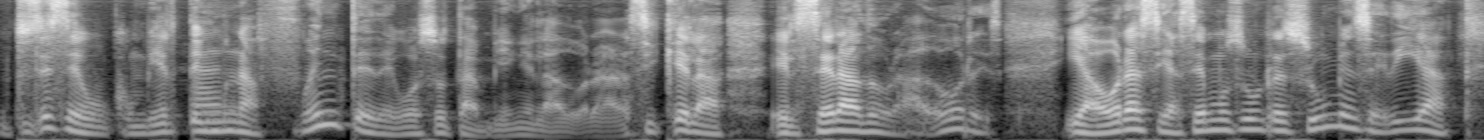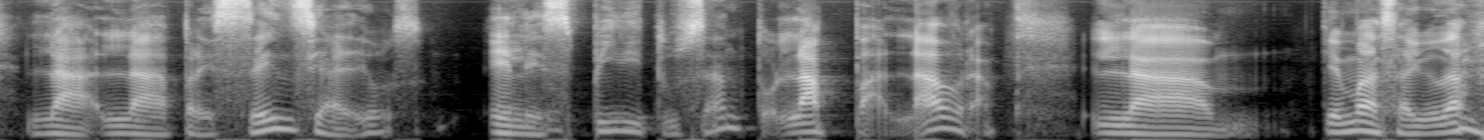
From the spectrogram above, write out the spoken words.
Entonces se convierte en una fuente de gozo también el adorar. Así que la, el ser adoradores. Y ahora si hacemos un resumen sería la, la presencia de Dios, el Espíritu Santo, la palabra, la... ¿Qué más? Ayúdame.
